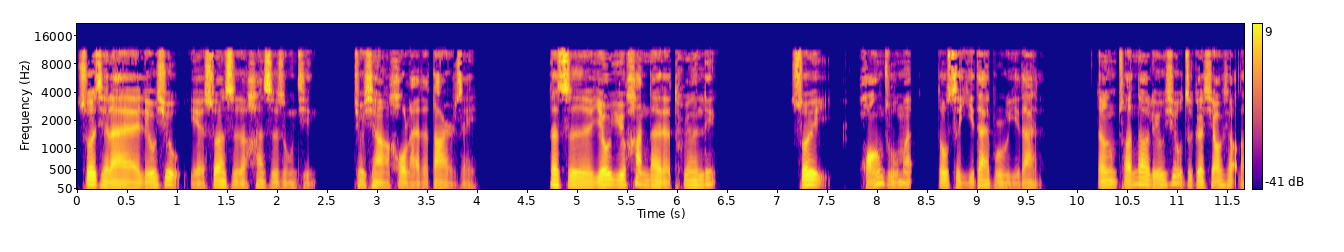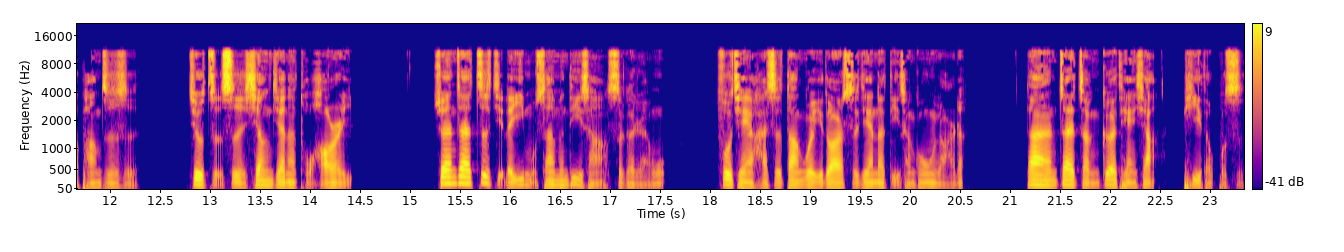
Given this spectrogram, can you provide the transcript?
说起来，刘秀也算是汉室宗亲，就像后来的大耳贼。但是由于汉代的推恩令，所以皇族们都是一代不如一代的。等传到刘秀这个小小的旁支时，就只是乡间的土豪而已。虽然在自己的一亩三分地上是个人物，父亲还是当过一段时间的底层公务员的，但在整个天下。屁都不是，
